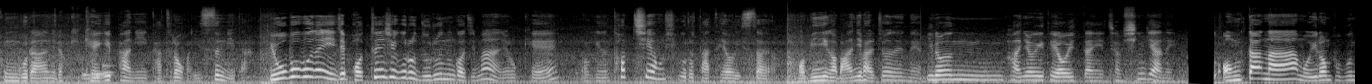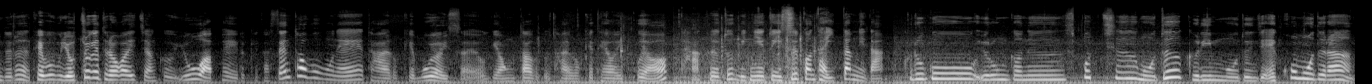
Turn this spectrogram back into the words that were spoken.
동그란 이렇게 계기판이 다 들어가 있습니다. 이 부분은 이제 버튼식으로 누르는 거지만 이렇게 여기는 터치 형식으로 다 되어 있어요. 어, 미니가 많이 발전했네요. 이런 반영이 되어 있다니 참 신기하네. 엉따나 뭐 이런 부분들은 대부분 이쪽에 들어가 있지 않고 요 앞에 이렇게 다 센터 부분에 다 이렇게 모여 있어요. 여기 엉따도 다 이렇게 되어 있고요. 다 그래도 미니에도 있을 건 다 있답니다. 그리고 이런 거는 스포츠 모드, 그린 모드, 이제 에코 모드랑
